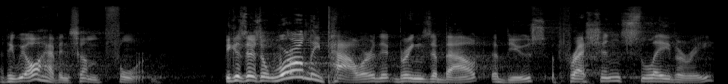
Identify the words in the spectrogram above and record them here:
I think we all have in some form. Because there's a worldly power that brings about abuse, oppression, slavery.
